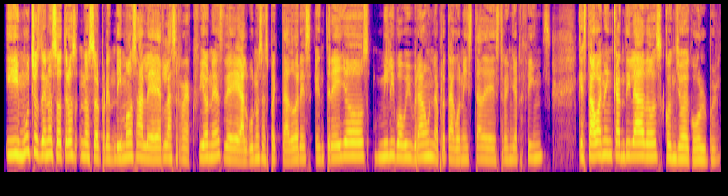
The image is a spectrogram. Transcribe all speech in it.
y muchos de nosotros nos sorprendimos al leer las reacciones de algunos espectadores, entre ellos Millie Bobby Brown, la protagonista de Stranger Things, que estaban encandilados con Joe Goldberg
